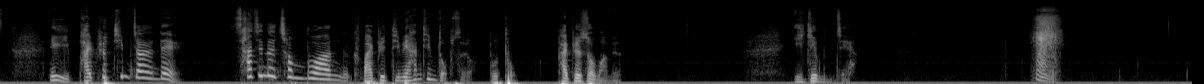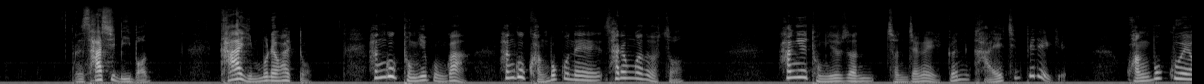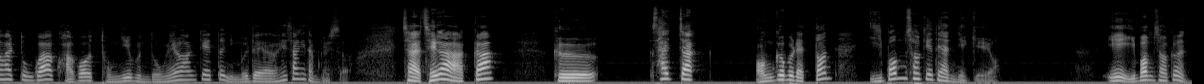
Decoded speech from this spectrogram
이 발표팀 짜는데 사진을 첨부한 그 발표팀이 한 팀도 없어요. 보통. 발표 수업 하면. 이게 문제야. 42번. 가 인물의 활동. 한국 독립군과 한국 광복군의 사령관으로서 항일 독립전쟁을 이끈 가의 친필을 얘기해 광복 후의 활동과 과거 독립운동에 함께했던 인물들에 대한 회상이 담겨 있어요. 자, 제가 아까 그 살짝 언급을 했던 이범석에 대한 얘기예요. 이 이범석은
